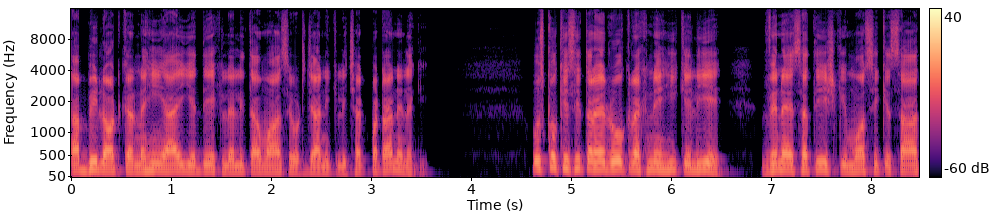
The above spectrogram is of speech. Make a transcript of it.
अब भी लौटकर नहीं आए, ये देख ललिता वहाँ से उठ जाने के लिए छटपटाने लगी। उसको किसी तरह रोक रखने ही के लिए विनय सतीश की मौसी के साथ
